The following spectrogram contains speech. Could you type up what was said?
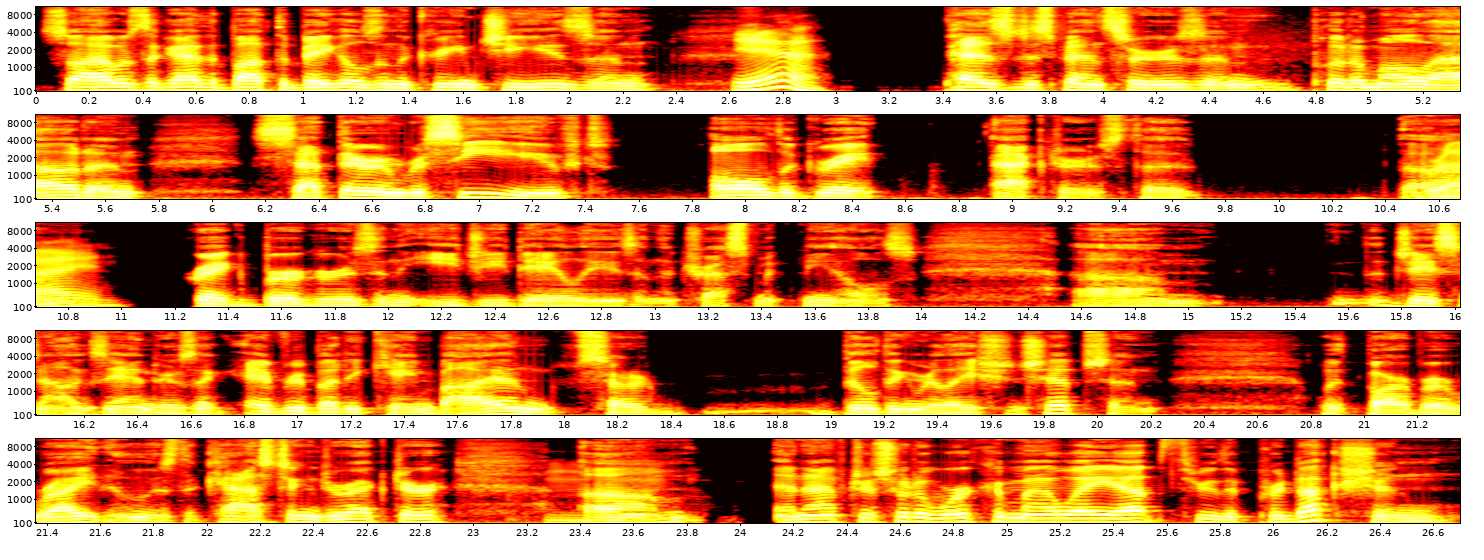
So I was the guy that bought the bagels and the cream cheese and Yeah. Pez dispensers and put them all out and sat there and received all the great actors, the um, right. Gregg Bergers and the E.G. Dailies and the Tress MacNeilles, um, Jason Alexander is Like everybody came by and started building relationships, and with Barbara Wright, who was the casting director. Mm-hmm. Um, and after sort of working my way up through the production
